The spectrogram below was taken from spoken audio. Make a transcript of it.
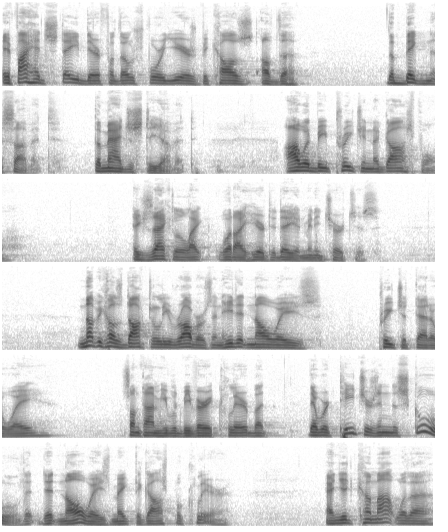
if I had stayed there for those four years because of the, the bigness of it, the majesty of it, I would be preaching the gospel exactly like what I hear today in many churches. Not because Dr. Lee Roberson, and he didn't always preach it that way. Sometimes he would be very clear, but there were teachers in the school that didn't always make the gospel clear. And you'd come out with a,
